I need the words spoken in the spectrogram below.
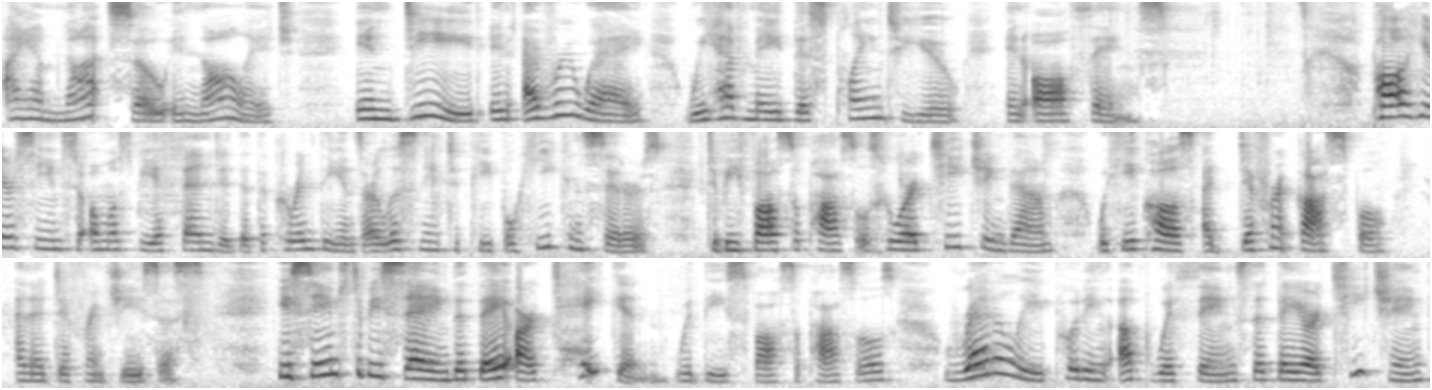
I am not so in knowledge. Indeed, in every way, we have made this plain to you in all things. Paul here seems to almost be offended that the Corinthians are listening to people he considers to be false apostles who are teaching them what he calls a different gospel and a different Jesus. He seems to be saying that they are taken with these false apostles, readily putting up with things that they are teaching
